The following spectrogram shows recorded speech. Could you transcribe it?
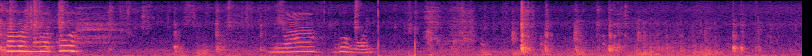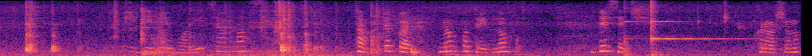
Ставимо молоко на вогонь. Підігрівається в нас. Так, тепер нам потрібно 10 крашенок.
